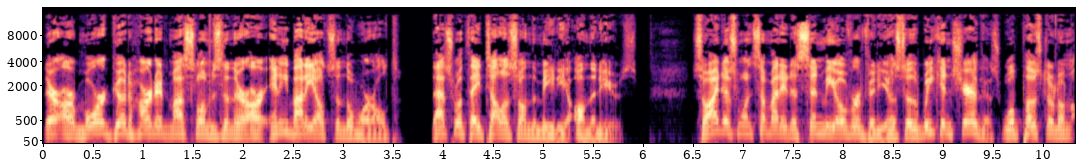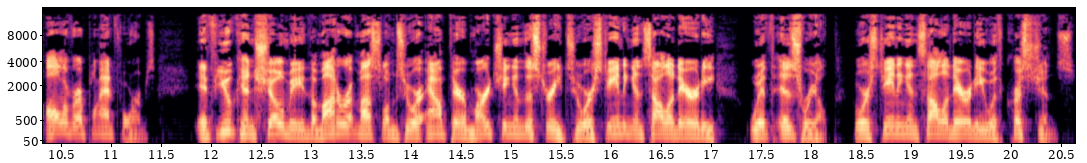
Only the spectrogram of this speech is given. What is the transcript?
there are more good hearted Muslims than there are anybody else in the world. That's what they tell us on the media, on the news. So I just want somebody to send me over video so that we can share this. We'll post it on all of our platforms. If you can show me the moderate Muslims who are out there marching in the streets, who are standing in solidarity with Israel, who are standing in solidarity with Christians.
